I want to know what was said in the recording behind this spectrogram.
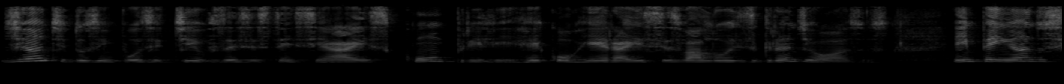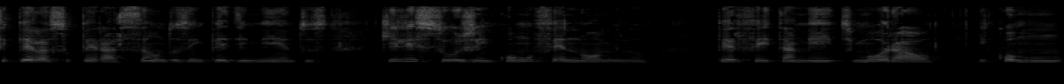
Diante dos impositivos existenciais, cumpre-lhe recorrer a esses valores grandiosos, empenhando-se pela superação dos impedimentos que lhe surgem como fenômeno perfeitamente moral e comum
